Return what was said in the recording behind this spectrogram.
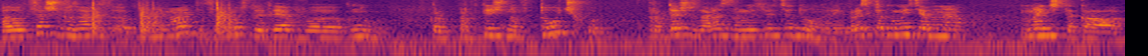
Але це, що ви зараз піднімаєте, це просто йде в ну практично в точку про те, що зараз замислюються донори. Європейська комісія вона менш така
